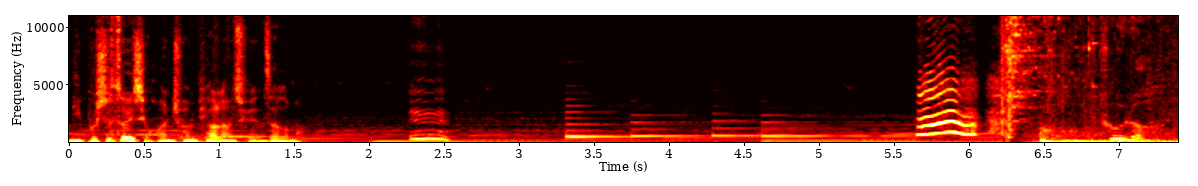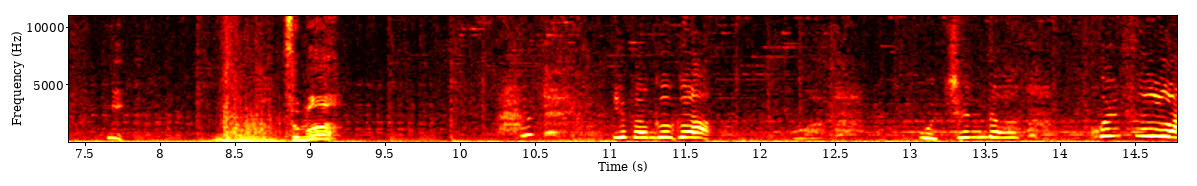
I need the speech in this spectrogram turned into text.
你不是最喜欢穿漂亮裙子了吗？嗯。若若，你怎么了？一凡哥哥，我我真的恢复了。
